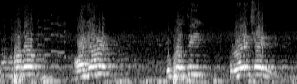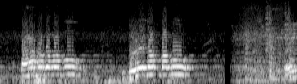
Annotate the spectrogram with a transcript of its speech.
সম্পাদক অজয়, উপস্থিত রয়েছেন তারাপদবাবু দুর্গম বাবু এই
